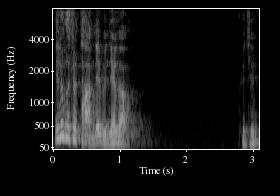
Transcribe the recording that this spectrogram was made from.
이런 것을 다 안 되면 내가. 그치?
